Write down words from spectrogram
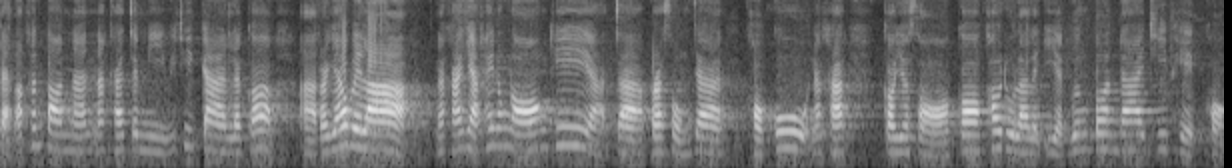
แต่ละขั้นตอนนั้นนะคะจะมีวิธีการแล้วก็ระยะเวลานะคะอยากให้น้องๆที่จะประสงค์จะขอกู้นะคะกยศก็เข้าดูรายละเอียดเบื้องต้นได้ที่เพจของ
